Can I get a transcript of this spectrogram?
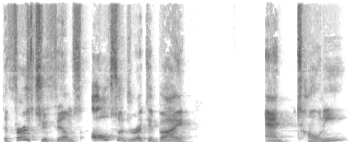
The first two films, also directed by Antoni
